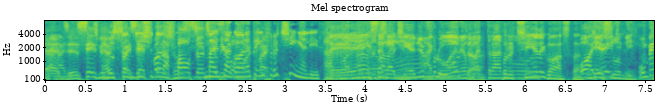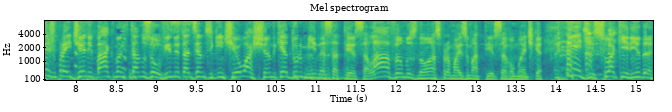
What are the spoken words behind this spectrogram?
É, rádio. 16 É minutos para sanduíche 7. Manda pauta antes Mas eu agora tem frutinha ali, tá? Tem saladinha de fruta. Agora eu vou entrar no... Frutinha ele gosta. Ó, e aí, resume. um beijo pra Ediane Bachmann que tá nos ouvindo e tá dizendo o seguinte: eu achando que ia dormir nessa terça. Lá vamos nós pra mais uma terça romântica. Edi, sua querida,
